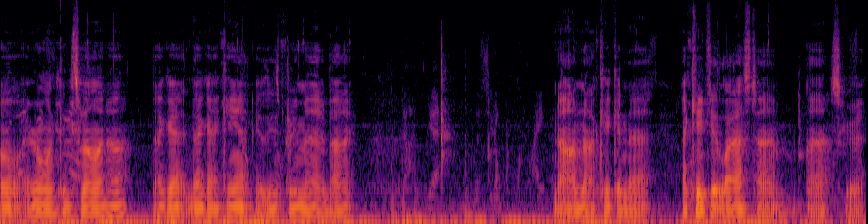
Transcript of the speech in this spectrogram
Oh, everyone can smell it, huh? That guy, that guy can't because he's pretty mad about it. No, I'm not kicking that. I kicked it last time. Ah, screw it.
